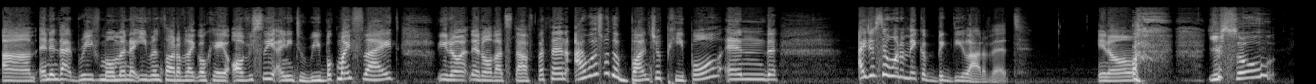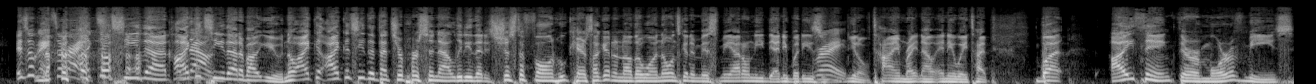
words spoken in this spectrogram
Um, and in that brief moment, I even thought of like, okay, obviously I need to rebook my flight, you know, and all that stuff. But then I was with a bunch of people and I just didn't want to make a big deal out of it. You know? You're so... It's okay. It's all right. I could see that. Calm I could down. see that about you. No, I could. I could see that. That's your personality. That it's just a phone. Who cares? I'll get another one. No one's gonna miss me. I don't need anybody's Right. you know time right now anyway. Type. But I think there are more of me's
